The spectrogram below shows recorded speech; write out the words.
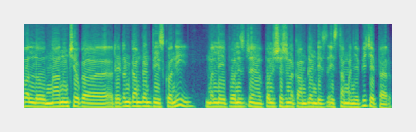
వాళ్ళు నా నుంచి ఒక రిటర్న్ కంప్లైంట్ తీసుకొని మళ్ళీ పోలీస్ పోలీస్ స్టేషన్లో కంప్లైంట్ ఇస్తామని చెప్పి చెప్పారు.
